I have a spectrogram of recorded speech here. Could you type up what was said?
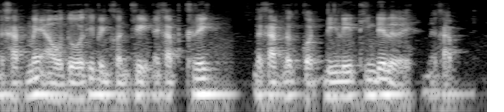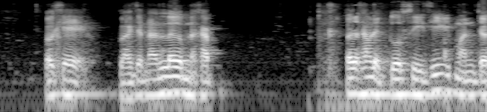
นะครับ ไม่เอาตัวที่เป็นคอนกรีตนะครับ คลิกนะครับ แล้วกด delete ทิ้งได้เลยนะครับ โอเค หลังจากนั้นเริ่มนะครับ เราจะทำเหล็กตัว C ที่มันจะ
